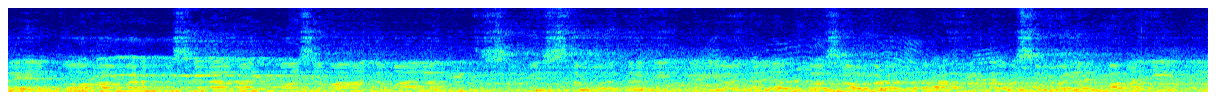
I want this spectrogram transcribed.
Ayan po, ah, maraming salamat po sa mga dumalaw dito sa Vista din ngayon. Alam ko sobrang traffic na usumulan pa kanina.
